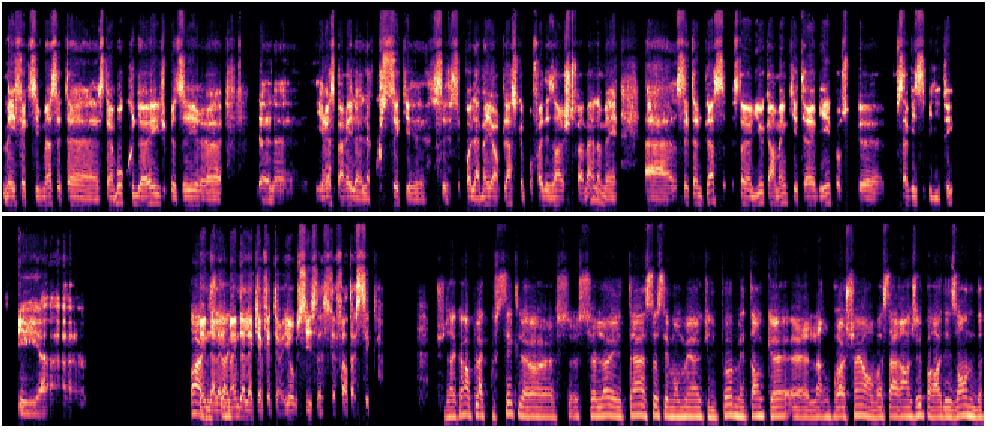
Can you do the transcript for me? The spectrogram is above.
Mais effectivement, c'était un, un beau coup d'œil. Je veux dire, euh, il reste pareil, l'acoustique, c'est pas la meilleure place que pour faire des enregistrements, mais euh, c'est une place, c'est un lieu quand même qui est très bien pour, sa visibilité. Et même, dans la, même, dans la, cafétéria aussi, c'était fantastique. Je suis d'accord pour l'acoustique. cela étant, ça, c'est mon meilleur culpa. Mettons que euh, l'an prochain, on va s'arranger pour avoir des ondes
